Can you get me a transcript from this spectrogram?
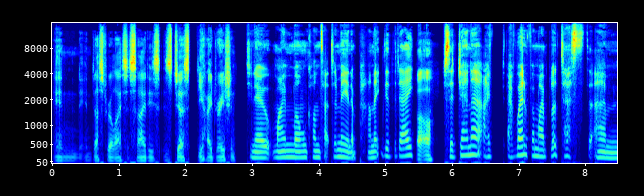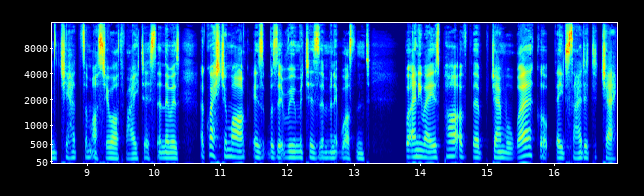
in industrialized societies is just dehydration. Do you know, my mum contacted me in a panic the other day. Uh oh. She said, Jenna, I, I went for my blood test. Um, she had some osteoarthritis, and there was a question mark: is was it rheumatism? And it wasn't. But anyway, as part of the general workup, they decided to check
